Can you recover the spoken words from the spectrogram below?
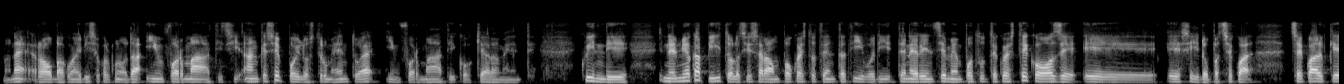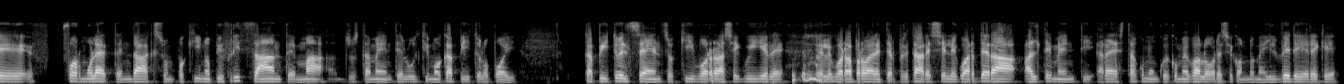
non è roba, come dice qualcuno, da informatici, anche se poi lo strumento è informatico, chiaramente. Quindi nel mio capitolo ci sarà un po' questo tentativo di tenere insieme un po' tutte queste cose e, e sì, dopo c'è, qua, c'è qualche formuletta in DAX un pochino più frizzante, ma giustamente l'ultimo capitolo poi capito il senso, chi vorrà seguire, le vorrà provare a interpretare, se le guarderà, altrimenti resta comunque come valore, secondo me, il vedere che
